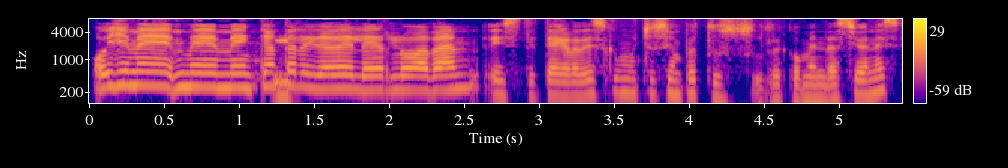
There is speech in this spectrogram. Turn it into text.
Oye, me, me, me encanta la idea de leerlo, Adán. Este, te agradezco mucho siempre tus recomendaciones.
